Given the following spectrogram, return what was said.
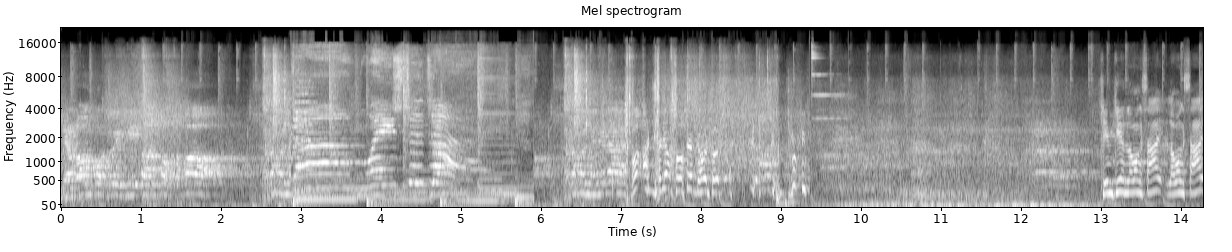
เดี๋ยวลองกดดูอีกทีตอนตกแล้วก็ Some ways to die. เอ้ยเดี๋ยวเดี๋ยวโดนโดนโดน คิมคิมระวังซ้าย ระวังซ้าย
